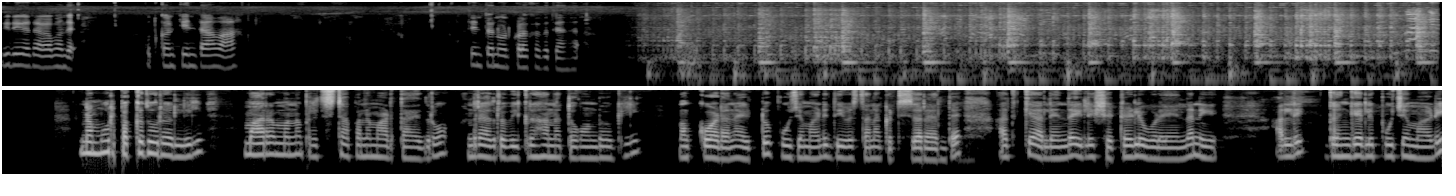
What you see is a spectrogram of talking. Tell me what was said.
ಇದೀಗ ತಗೊಬಂದೆ ಕುತ್ಕೊಂಡು ತಿಂತಾವ? ತಿಂತ ನೋಡ್ಕೊಳಕ್ಕಾಗುತ್ತೆ ಅಂತ ನಮ್ಮೂರ ಪಕ್ಕದೂರಲ್ಲಿ ಮಾರಮ್ಮನ ಪ್ರತಿಷ್ಠಾಪನೆ ಮಾಡ್ತಾಯಿದ್ರು ಅಂದರೆ ಅದರ ವಿಗ್ರಹನ ತಗೊಂಡೋಗಿ ಮಕ್ಕವಾಡನ ಇಟ್ಟು ಪೂಜೆ ಮಾಡಿ ದೇವಸ್ಥಾನ ಕಟ್ಟಿಸಿದ್ದಾರೆ ಅಂತೆ ಅದಕ್ಕೆ ಅಲ್ಲಿಂದ ಇಲ್ಲಿ ಶೆಟ್ಟಳ್ಳಿ ಹೊಳೆಯಿಂದ ನೀ, ಅಲ್ಲಿ ಗಂಗೆಯಲ್ಲಿ ಪೂಜೆ ಮಾಡಿ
